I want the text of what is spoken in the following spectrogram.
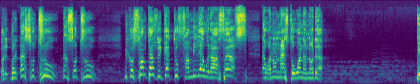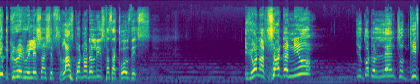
But, but that's so true. That's so true. Because sometimes we get too familiar with ourselves that we're not nice to one another. Build great relationships. Last but not the least, as I close this, if you want to attract the new, you got to learn to give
